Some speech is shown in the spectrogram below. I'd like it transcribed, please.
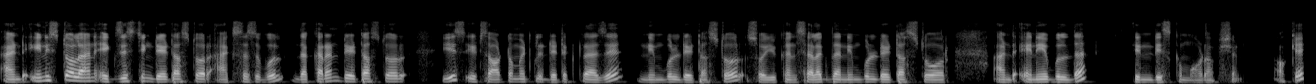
and install an existing data store accessible. The current data store is it's automatically detected as a Nimble data store. So you can select the Nimble data store and enable the thin disk mode option. OK,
